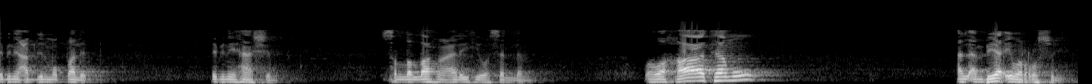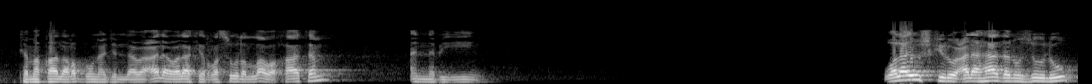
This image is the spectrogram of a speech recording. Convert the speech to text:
ابن عبد المطلب ابن هاشم صلى الله عليه وسلم وهو خاتم الأنبياء والرسل كما قال ربنا جل وعلا ولكن رسول الله وخاتم النبيين ولا يشكل على هذا نزول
